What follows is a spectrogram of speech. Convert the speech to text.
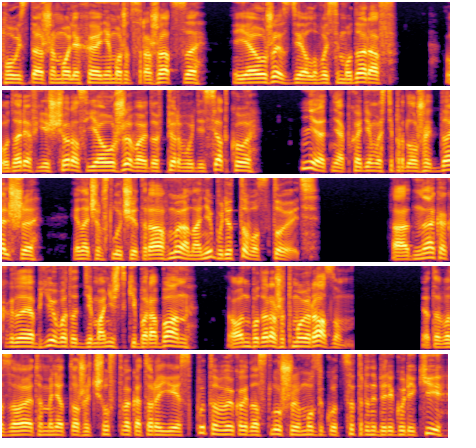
Пусть даже Молихай не может сражаться, я уже сделал восемь ударов. Ударив еще раз, я уже войду в первую десятку. Нет необходимости продолжать дальше, иначе в случае травмы она не будет того стоить. Однако, когда я бью в этот демонический барабан, он будоражит мой разум. Это вызывает у меня то же чувство, которое я испытываю, когда слушаю музыку цитры на берегу реки.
